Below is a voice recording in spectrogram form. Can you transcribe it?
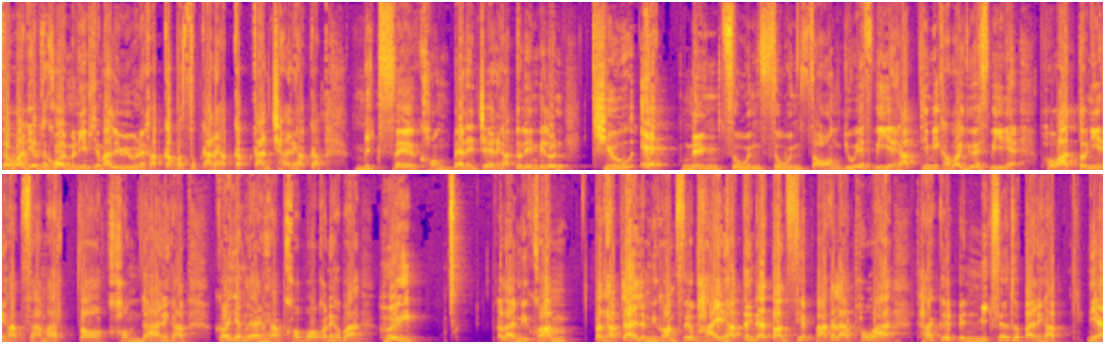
สวัสดีครับทุกคน วันนี้พี่จะมารีวิวนะครับกับประสบการณ์นะครับกับการใช้นะครับกับมิกเซอร์ของ b a l a n c e r นะครับตัวนี้เป็นรุ่น QX 1002 USB นะครับที่มีคำว่า USB เนี่ยเพราะว่าตัวนี้นะครับสามารถต่อคอมได้นะครับก็อย่างแรกนะครับขอบอกก่อนนะครับว่า เฮ้ย อะไรมีความประทับใจและมีความเซอร์ไพรส์นะครับตั้งแต่ตอนเสียบปลั๊กกันแหละเพราะว่าถ้าเกิดเป็นมิกเซอร์ทั่วไปนะครับเนี่ย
